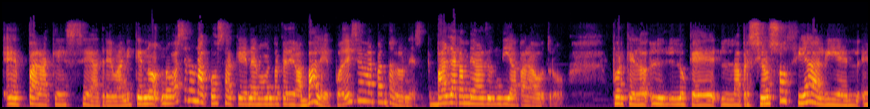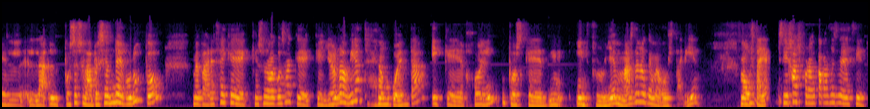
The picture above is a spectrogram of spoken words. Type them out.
eh, para que se atrevan y que no, no va a ser una cosa que en el momento que digan, vale, podéis llevar pantalones, vaya a cambiar de un día para otro. Porque lo, lo que la presión social y el, el- la, pues eso, la presión de grupo me parece que, que es una cosa que, que yo no había tenido en cuenta y que, jolín, pues que influye más de lo que me gustaría. Me gustaría que mis hijas fueran capaces de decir,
